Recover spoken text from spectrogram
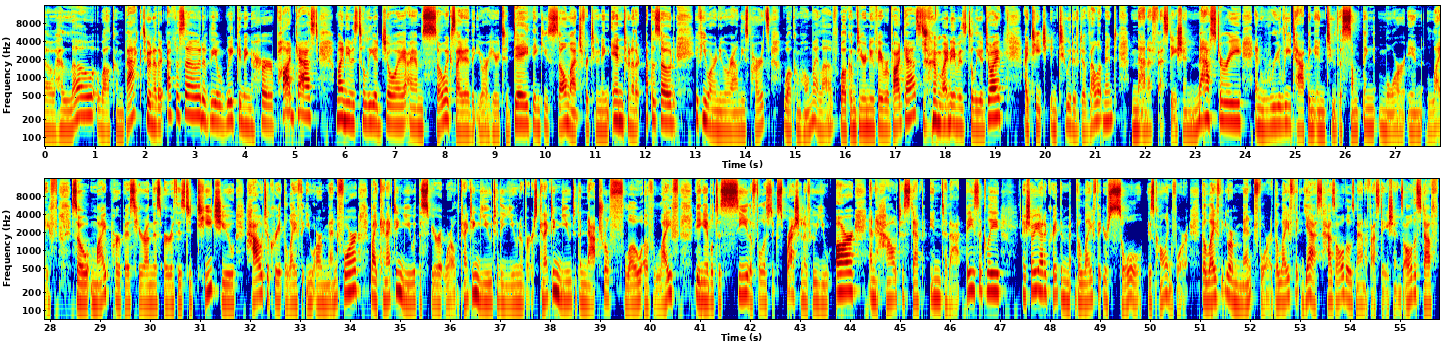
Hello, hello. Welcome back to another episode of the Awakening Her podcast. My name is Talia Joy. I am so excited that you are here today. Thank you so much for tuning in to another episode. If you are new around these parts, welcome home, my love. Welcome to your new favorite podcast. my name is Talia Joy. I teach intuitive development, manifestation mastery, and really tapping into the something more in life. So, my purpose purpose here on this earth is to teach you how to create the life that you are meant for by connecting you with the spirit world, connecting you to the universe, connecting you to the natural flow of life, being able to see the fullest expression of who you are and how to step into that. Basically, I show you how to create the, the life that your soul is calling for, the life that you are meant for, the life that, yes, has all those manifestations, all the stuff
